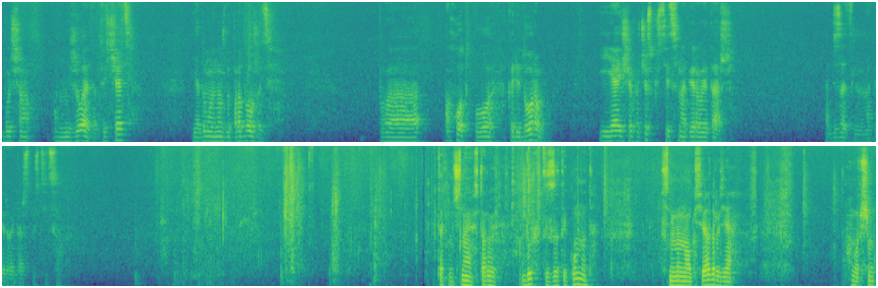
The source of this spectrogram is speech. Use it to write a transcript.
Больше он не желает отвечать. Я думаю, нужно продолжить по, поход по коридорам. И я еще хочу спуститься на первый этаж. Обязательно на первый этаж спуститься. Так, начинаю второй выход из этой комнаты. Сниму много себя, друзья. В общем,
